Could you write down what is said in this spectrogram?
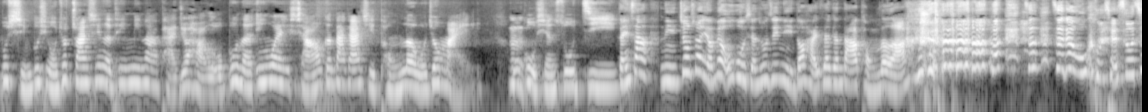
不行不行，我就专心的听蜜娜台就好了，我不能因为想要跟大家一起同乐，我就买五谷咸酥鸡。等一下，你就算有没有五谷咸酥鸡，你都还在跟大家同乐啊。这这跟五谷咸酥鸡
